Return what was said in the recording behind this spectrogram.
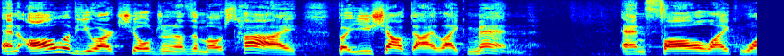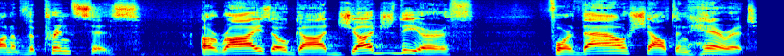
and all of you are children of the Most High, but ye shall die like men, and fall like one of the princes. Arise, O God, judge the earth for thou shalt inherit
